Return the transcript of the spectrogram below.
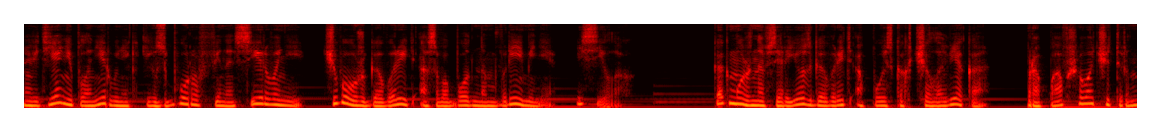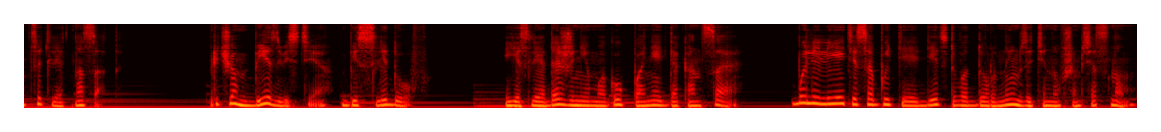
Ведь я не планирую никаких сборов, финансирований, чего уж говорить о свободном времени и силах. Как можно всерьез говорить о поисках человека, пропавшего 14 лет назад? Причем без вести, без следов. Если я даже не могу понять до конца, были ли эти события детства дурным затянувшимся сном.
